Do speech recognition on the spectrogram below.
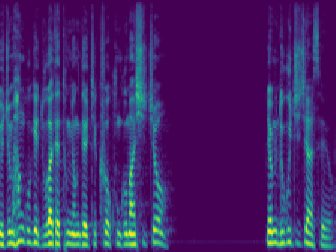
요즘 한국에 누가 대통령 될지 그거 궁금하시죠? 여러분 누구 지지하세요?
